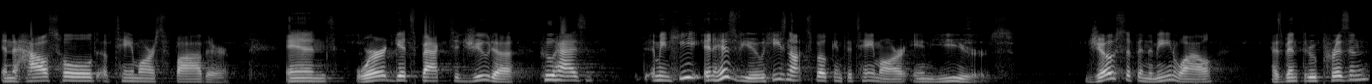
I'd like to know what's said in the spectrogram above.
in the household of Tamar's father. And word gets back to Judah, who has, I mean, he, in his view, he's not spoken to Tamar in years. Joseph, in the meanwhile, has been through prison.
